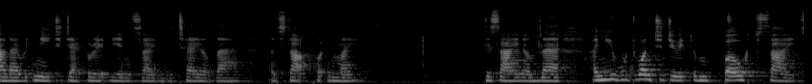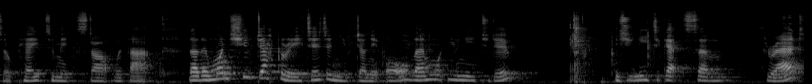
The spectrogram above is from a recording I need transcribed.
and I would need to decorate the inside of the tail there and start putting my design on there and you would want to do it on both sides okay to make a start with that now then once you've decorated and you've done it all then what you need to do is you need to get some thread.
